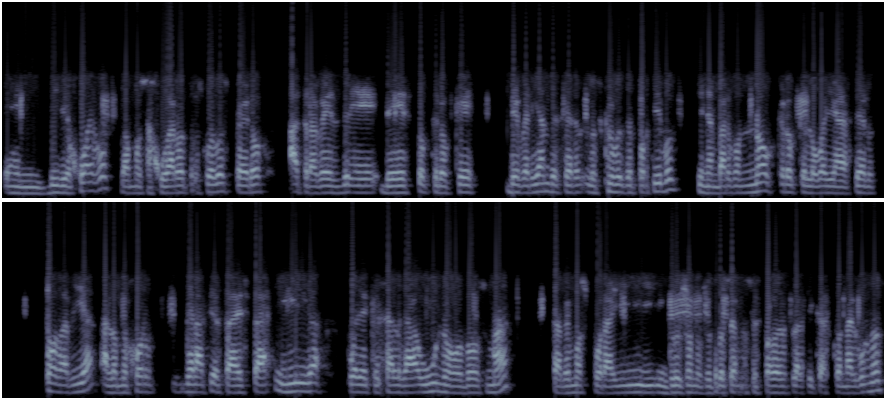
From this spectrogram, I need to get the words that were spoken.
en videojuegos, vamos a jugar otros juegos, pero a través de, de esto creo que deberían de ser los clubes deportivos, sin embargo no creo que lo vaya a hacer todavía, a lo mejor gracias a esta liga puede que salga uno o dos más, sabemos por ahí, incluso nosotros hemos estado en pláticas con algunos,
